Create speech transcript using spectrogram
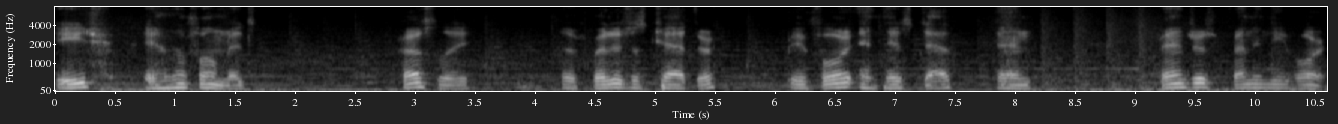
Each in the format, Presley, the British character before in his death and Avengers Infinity War.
